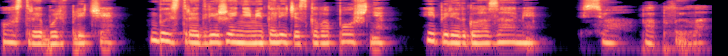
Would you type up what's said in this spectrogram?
Острая боль в плече, быстрое движение металлического поршня, и перед глазами все поплыло.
